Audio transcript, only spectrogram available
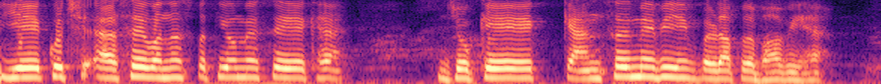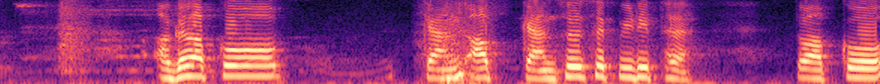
ये कुछ ऐसे वनस्पतियों में से एक है जो कि कैंसर में भी बड़ा प्रभावी है। अगर आपको कैन आप कैंसर से पीड़ित है तो आपको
